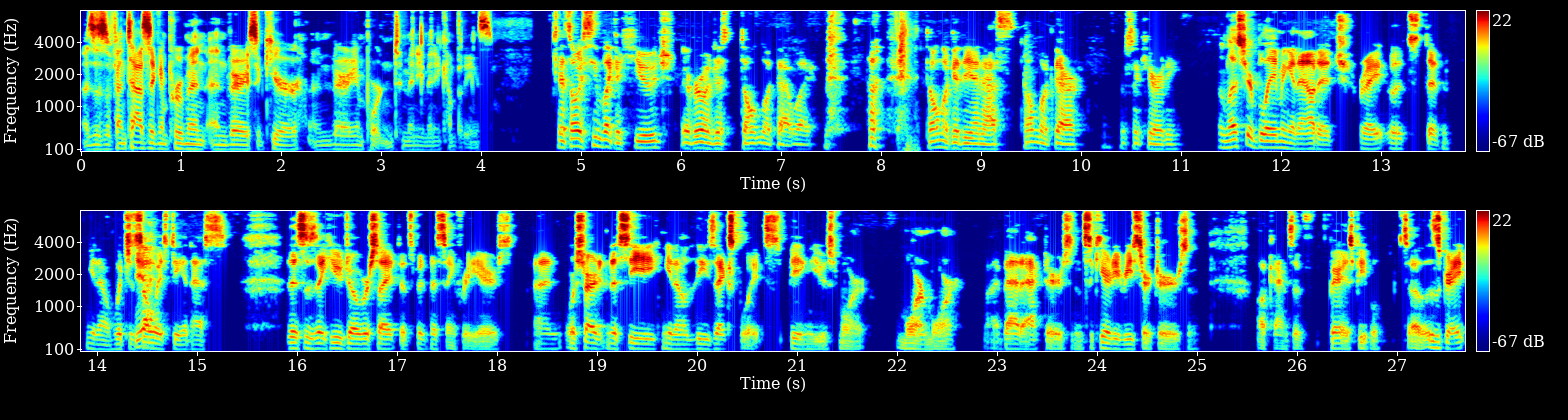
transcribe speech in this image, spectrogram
This is a fantastic improvement and very secure and very important to many, many companies. It's always seemed like a huge. Everyone just don't look that way. don't look at DNS. Don't look there for security. Unless you're blaming an outage, right? It's then you know, which is yeah. always DNS. This is a huge oversight that's been missing for years, and we're starting to see you know these exploits being used more, more and more by bad actors and security researchers and all kinds of various people. So this is great.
